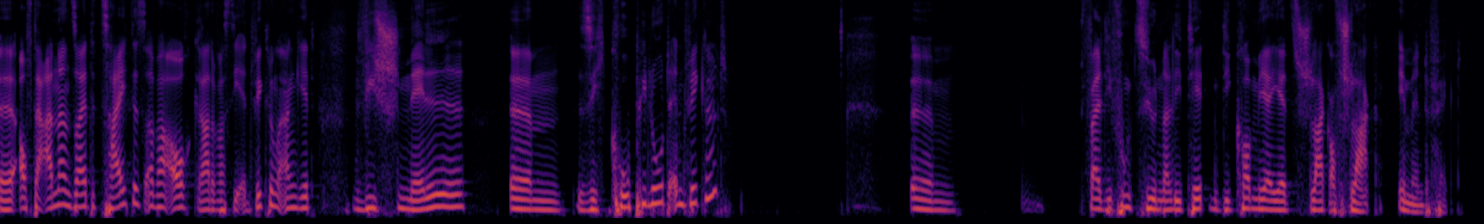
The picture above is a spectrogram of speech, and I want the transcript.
Äh, auf der anderen Seite zeigt es aber auch, gerade was die Entwicklung angeht, wie schnell ähm, sich Copilot entwickelt. Ähm, weil die Funktionalitäten, die kommen ja jetzt Schlag auf Schlag im Endeffekt.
